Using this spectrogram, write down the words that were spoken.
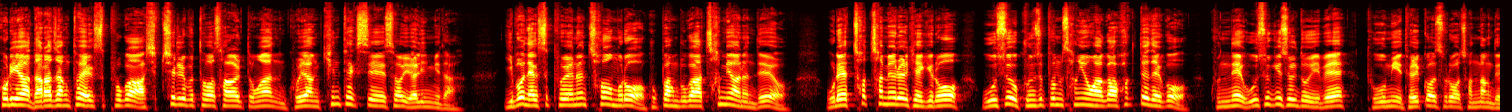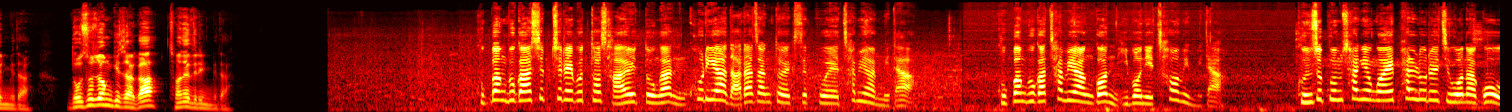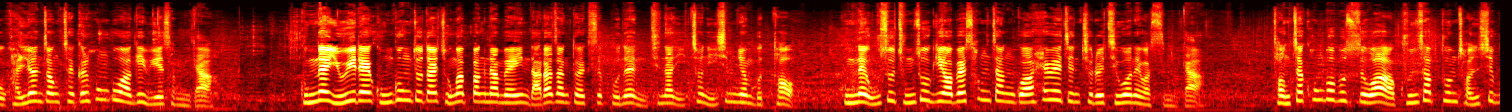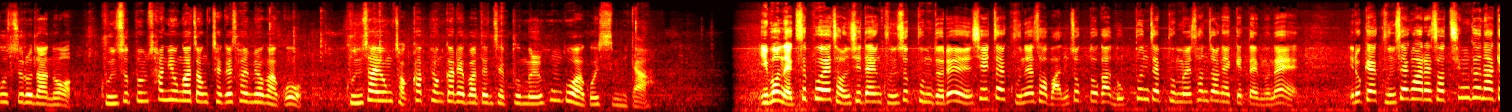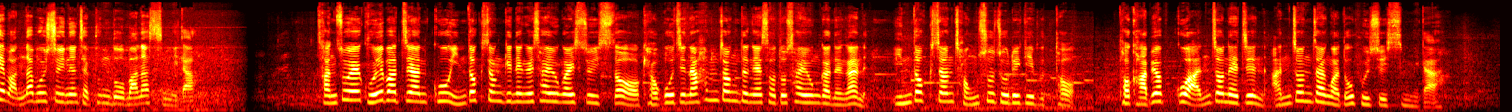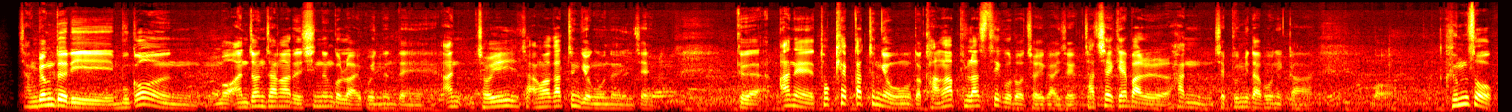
코리아 나라장터 엑스포가 17일부터 사흘 동안 고향 킨텍스에서 열립니다. 이번 엑스포에는 처음으로 국방부가 참여하는데요. 올해 첫 참여를 계기로 우수 군수품 상용화가 확대되고 국내 우수 기술 도입에 도움이 될 것으로 전망됩니다. 노소정 기자가 전해드립니다. 국방부가 17일부터 4일 동안 코리아 나라장터 엑스포에 참여합니다. 국방부가 참여한 건 이번이 처음입니다. 군수품 상용화의 판로를 지원하고 관련 정책을 홍보하기 위해서입니다. 국내 유일의 공공조달 종합박람회인 나라장터 엑스포는 지난 2020년부터 국내 우수 중소기업의 성장과 해외 진출을 지원해왔습니다. 정책 홍보 부스와 군사품 전시 부스로 나눠 군수품 상용화 정책을 설명하고 군사용 적합 평가를 받은 제품을 홍보하고 있습니다. 이번 엑스포에 전시된 군수품들은 실제 군에서 만족도가 높은 제품을 선정했기 때문에 이렇게 군 생활에서 친근하게 만나볼 수 있는 제품도 많았습니다. 장소에 구애받지 않고 인덕션 기능을 사용할 수 있어 격오지나 함정 등에서도 사용 가능한 인덕션 정수 조리기부터 더 가볍고 안전해진 안전장화도 볼 수 있습니다. 장병들이 무거운 뭐 안전 장화를 신는 걸로 알고 있는데 안, 저희 장화 같은 경우는 이제 그 안에 톱캡 같은 경우도 강화 플라스틱으로 저희가 이제 자체 개발을 한 제품이다 보니까 뭐 금속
